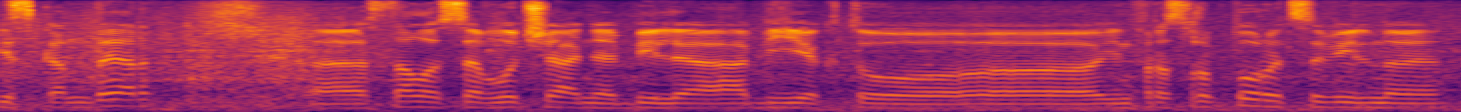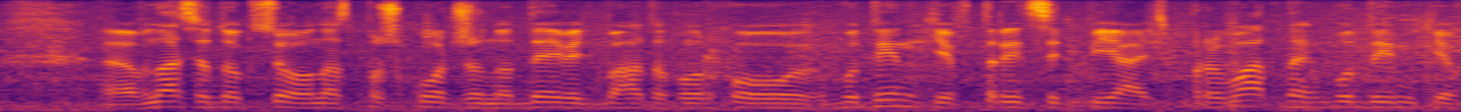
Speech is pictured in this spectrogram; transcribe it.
Іскандер. Е, Сталося влучання біля об'єкту е, інфраструктури цивільної. Внаслідок цього у нас пошкоджено 9 багатоповерхових будинків, 35 приватних будинків.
